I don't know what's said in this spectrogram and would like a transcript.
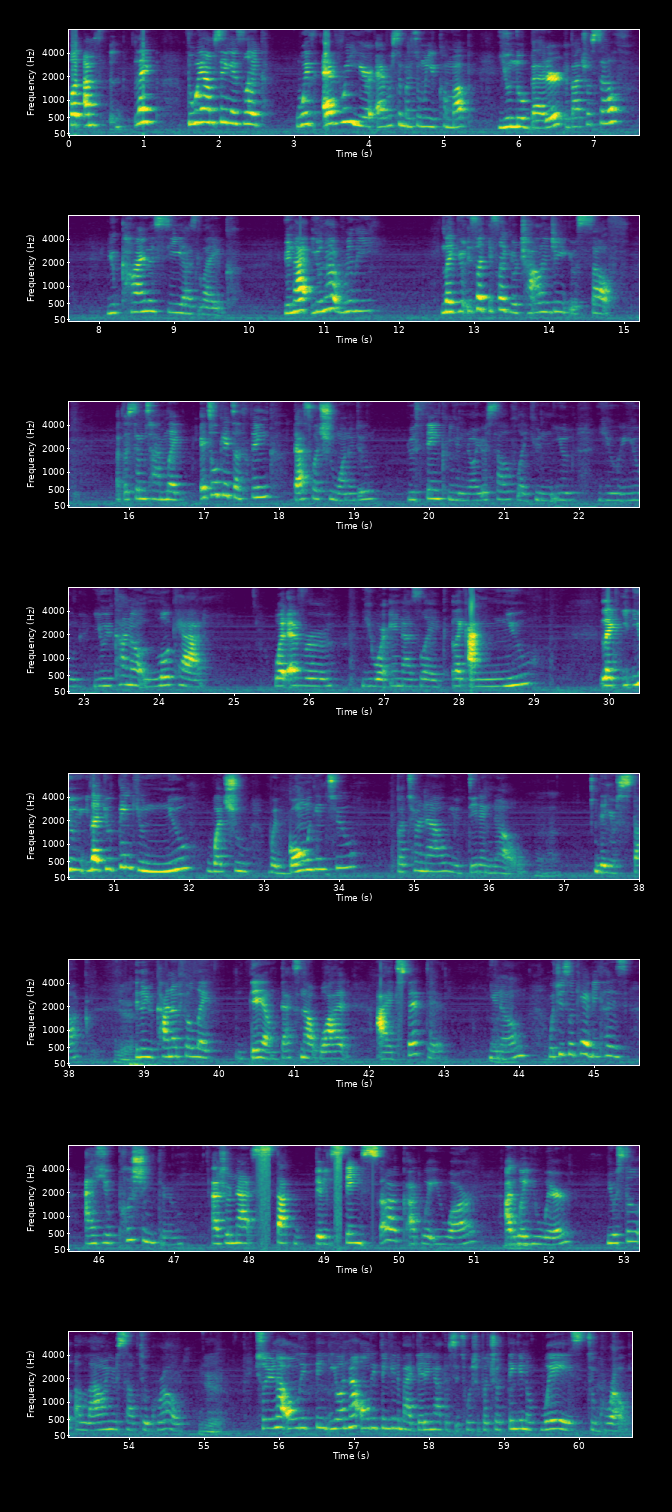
But I'm like the way I'm saying is like with every year, every semester when you come up, you know better about yourself. You kind of see as like you're not you're not really like you're, it's like it's like you're challenging yourself at the same time. Like it's okay to think that's what you want to do. You think you know yourself like you you you you you, you kind of look at whatever you are in as like like i knew like you like you think you knew what you were going into but turn out you didn't know then you're stuck. Yeah. you know you kind of feel like damn that's not what i expected you know? Which is okay because as you're pushing through as you're not stuck staying stuck at where you are at where you were you're still allowing yourself to grow. Yeah. so you're not only think you're not only thinking about getting out of the situation but you're thinking of ways to grow.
